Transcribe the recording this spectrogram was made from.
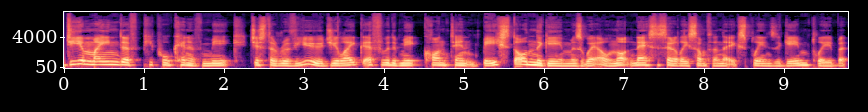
Do you mind if people kind of make just a review? Do you like if we would make content based on the game as well, not necessarily something that explains the gameplay, but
